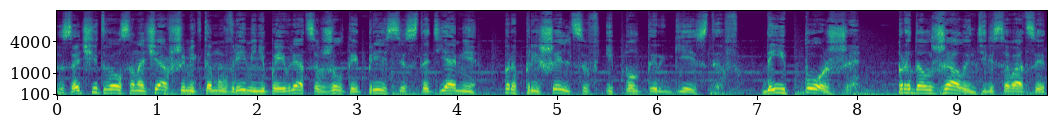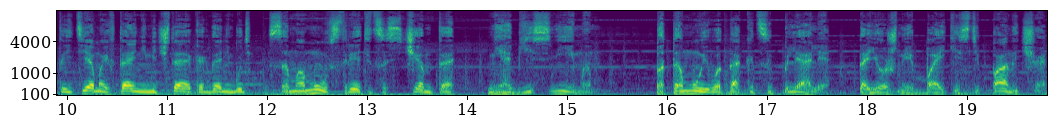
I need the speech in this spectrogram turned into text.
зачитывался начавшими к тому времени появляться в желтой прессе статьями про пришельцев и полтергейстов. Да и позже продолжал интересоваться этой темой, втайне мечтая когда-нибудь самому встретиться с чем-то необъяснимым. Потому его так и цепляли таежные байки Степаныча,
